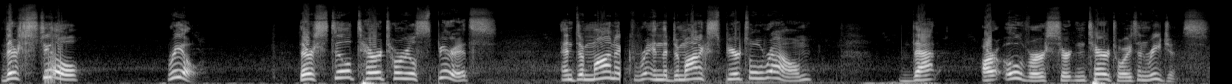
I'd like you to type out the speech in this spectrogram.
They're still real. They're still territorial spirits and demonic in the demonic spiritual realm that are over certain territories and regions.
